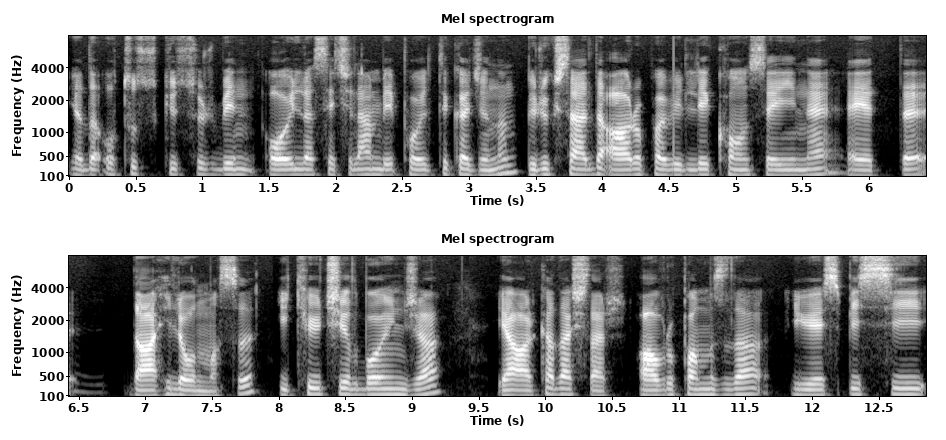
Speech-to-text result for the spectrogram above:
ya da 30 küsür bin oyla seçilen bir politikacının Brüksel'de Avrupa Birliği Konseyi'ne heyette dahil olması 2-3 yıl boyunca ya arkadaşlar Avrupa'mızda USB-C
